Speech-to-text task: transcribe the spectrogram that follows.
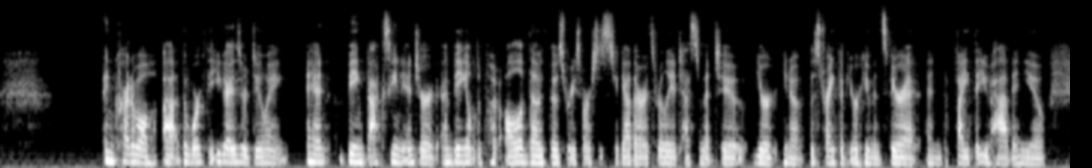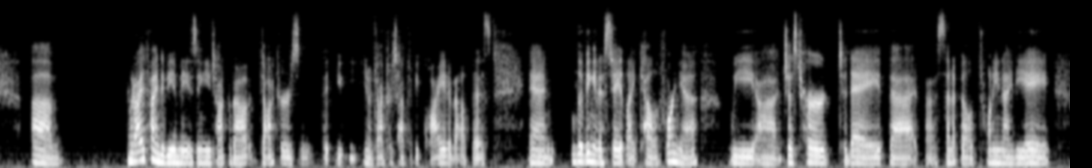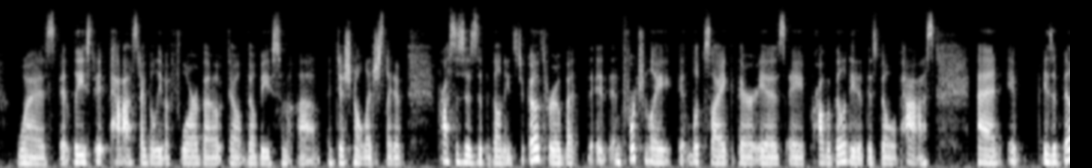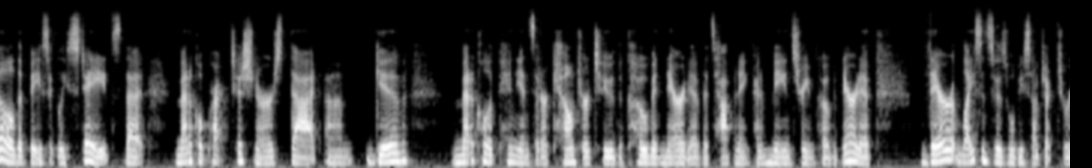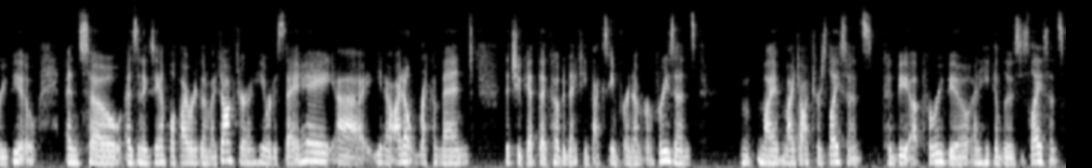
incredible uh, the work that you guys are doing and being vaccine injured and being able to put all of those those resources together it's really a testament to your you know the strength of your human spirit and the fight that you have in you. Um, what I find to be amazing, you talk about doctors and that you you know doctors have to be quiet about this, and living in a state like California, we uh, just heard today that uh, Senate Bill 2098 was at least it passed, I believe, a floor vote. There'll there'll be some um, additional legislative processes that the bill needs to go through, but it, unfortunately, it looks like there is a probability that this bill will pass, and it is a bill that basically states that medical practitioners that um, give medical opinions that are counter to the COVID narrative that's happening, kind of mainstream COVID narrative, their licenses will be subject to review. And so, as an example, if I were to go to my doctor and he were to say, Hey, uh, you know, I don't recommend that you get the COVID 19 vaccine for a number of reasons. My my doctor's license could be up for review, and he could lose his license.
